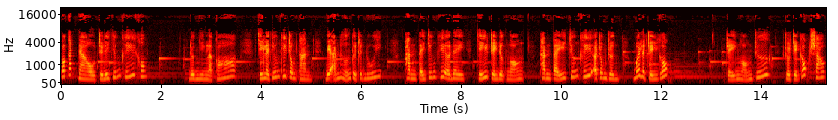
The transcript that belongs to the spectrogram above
Có cách nào trừ đi chứng khí không? Đương nhiên là có, chỉ là chứng khí trong thành bị ảnh hưởng từ trên núi. Thành tẩy chứng khí ở đây chỉ trị được ngọn, thành tẩy chứng khí ở trong rừng mới là trị gốc. Trị ngọn trước, rồi trị gốc sau.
